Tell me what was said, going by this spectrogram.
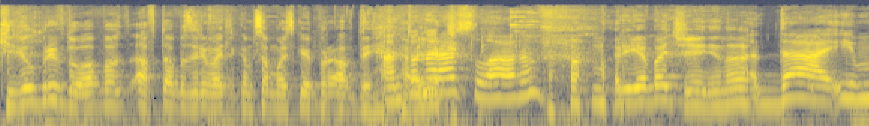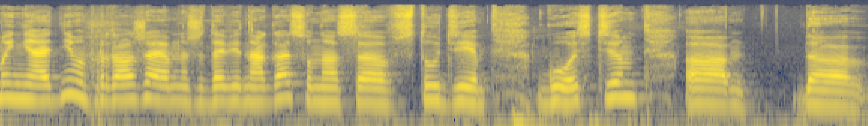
Кирилл Бревдо, обо- автообозреватель комсомольской правды. Антон Олег-. Мария Баченина. Да, и мы не одни, мы продолжаем наш «Дави на газ». У нас э, в студии гости. Да,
